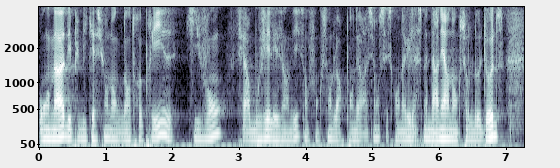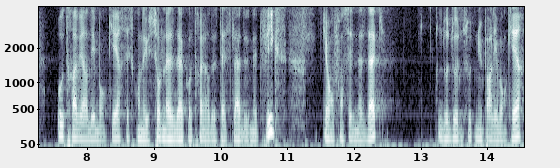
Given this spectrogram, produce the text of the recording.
on a des publications donc d'entreprises qui vont faire bouger les indices en fonction de leur pondération. C'est ce qu'on a eu la semaine dernière donc sur le Dow Jones, au travers des bancaires. C'est ce qu'on a eu sur le Nasdaq au travers de Tesla, de Netflix, qui a enfoncé le Nasdaq. Dow Jones soutenu par les bancaires.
